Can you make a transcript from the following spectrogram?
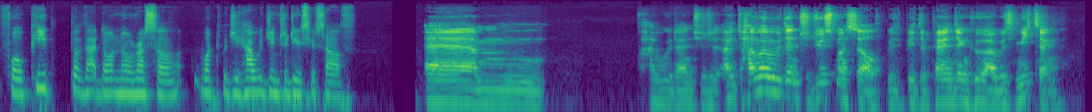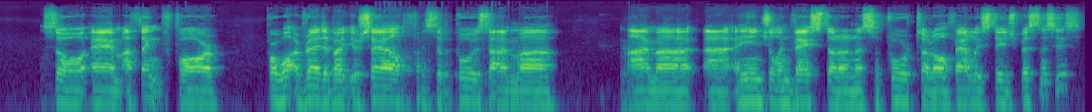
for people that don't know Russell, what would you, how would you introduce yourself? Um, how would I introduce, how I would introduce myself would be depending who I was meeting. So um, I think for for what I've read about yourself, I suppose I'm a I'm a, a an angel investor and a supporter of early stage businesses.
